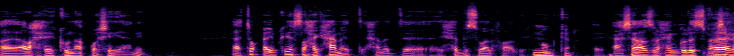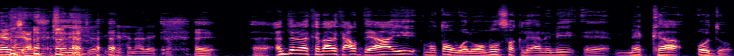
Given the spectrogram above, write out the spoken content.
آه، راح يكون أقوى شيء يعني. أتوقع يمكن يصلح حق حمد. حمد آه، يحب السوالف هذه. ممكن. إيه، عشان لازم الحين نقول اسمه عشان يرجع. عشان يرجع يحن عليكم إيه. آه، عندنا كذلك عرض دعائي مطول وملصق لأنمي آه، ميكا أودو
